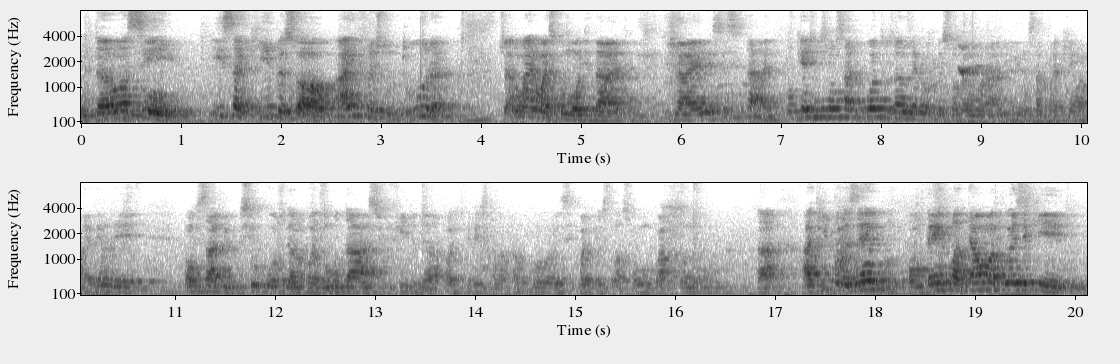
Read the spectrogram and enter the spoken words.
Então, assim, isso aqui, pessoal, a infraestrutura já não é mais comodidade, já é necessidade. Porque a gente não sabe quantos anos aquela pessoa vai morar ali, não sabe para quem ela vai vender não sabe se o custo dela pode mudar, se o filho dela pode querer instalar tal coisa, se pode querer instalar só um quarto ou não. Tá? Aqui, por exemplo, contempla até uma coisa que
